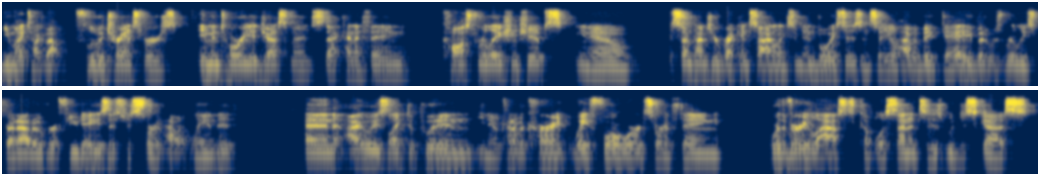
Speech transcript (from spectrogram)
you might talk about fluid transfers, inventory adjustments, that kind of thing, cost relationships. You know, sometimes you're reconciling some invoices. And so you'll have a big day, but it was really spread out over a few days. That's just sort of how it landed. And I always like to put in, you know, kind of a current way forward sort of thing where the very last couple of sentences would discuss,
